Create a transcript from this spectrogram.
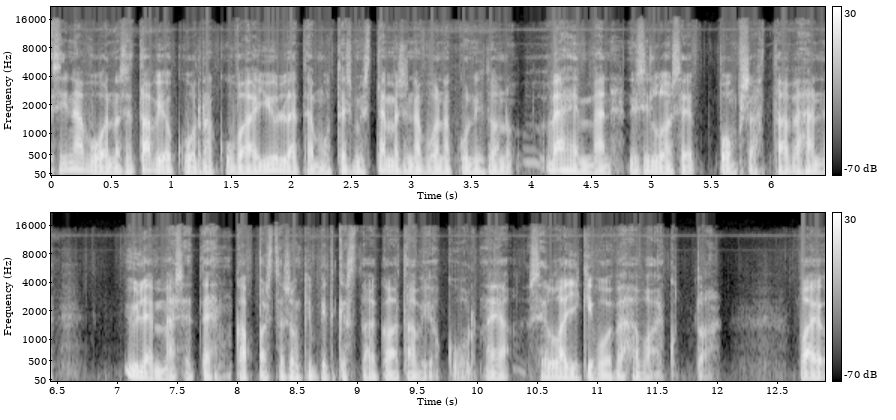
sinä vuonna se taviokuurnakuva ei yllätä, mutta esimerkiksi tämmöisenä vuonna, kun niitä on vähemmän, niin silloin se pompsahtaa vähän ylemmäs, että kappasta se onkin pitkästä aikaa taviokuurna ja se lajikin voi vähän vaikuttaa. Vai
